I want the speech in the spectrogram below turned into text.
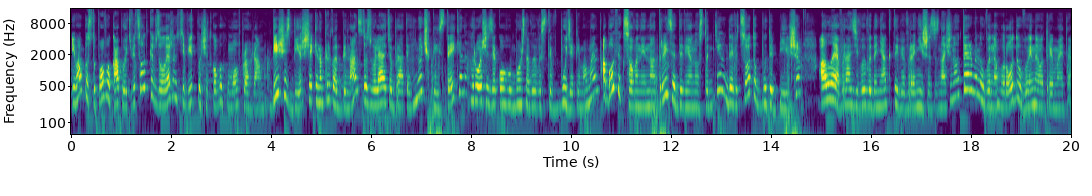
і вам поступово капають відсотки в залежності від початкових умов програми. Більшість бірж, як і, наприклад, Binance, дозволяють обрати гнучкий стейкінг, гроші з якого можна вивести в будь-який момент, або фіксований на 30-90 днів, де відсоток буде більшим, але в разі виведення активів раніше зазначеного терміну винагороду ви не отримаєте.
